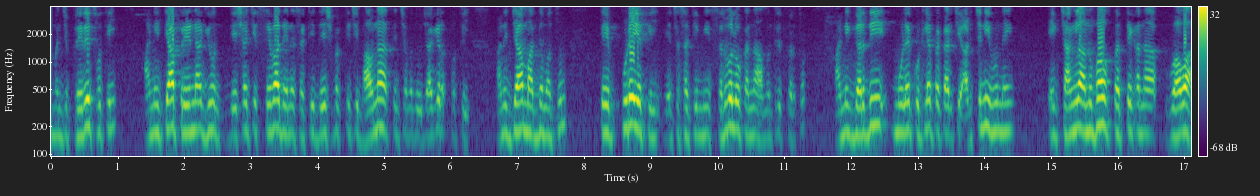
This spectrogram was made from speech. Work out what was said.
म्हणजे प्रेरित होतील आणि त्या प्रेरणा घेऊन देशाची सेवा देण्यासाठी देशभक्तीची भावना त्यांच्यामध्ये उजागर होतील आणि ज्या माध्यमातून ते पुढे येतील याच्यासाठी मी सर्व लोकांना आमंत्रित करतो. आणि गर्दीमुळे कुठल्या प्रकारची अडचणी होऊ नये एक चांगला अनुभव प्रत्येकांना व्हावा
